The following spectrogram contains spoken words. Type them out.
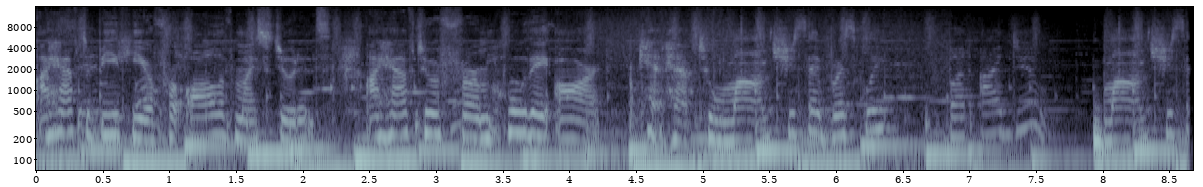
I have to be here for all of my students. I have to affirm who they are. Can't have two moms, she said briskly, but I do. Mom, she said.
